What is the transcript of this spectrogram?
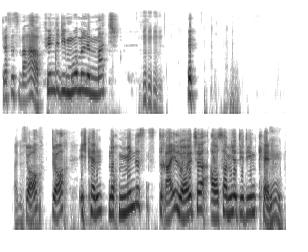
Das ist wahr. Finde die Murmel im Matsch. Doch, doch. Ich kenne noch mindestens drei Leute außer mir, die den kennen.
